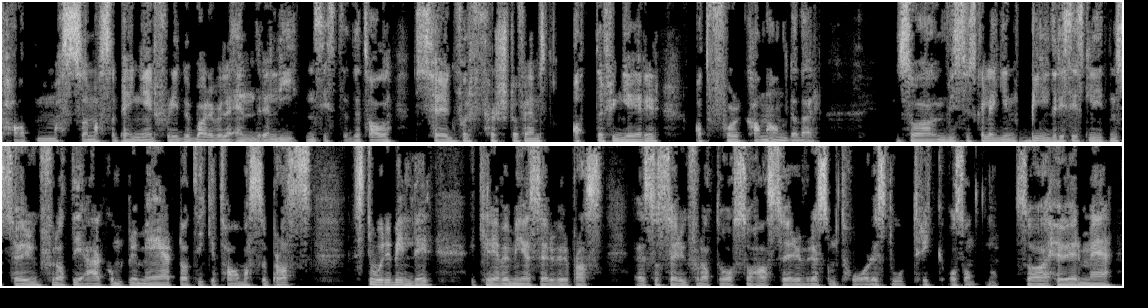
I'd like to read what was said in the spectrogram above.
tap masse, masse penger fordi du bare ville endre en liten siste detalj. Sørg for først og fremst at det fungerer, at folk kan handle der. Så hvis du skal legge inn bilder i siste liten, sørg for at de er komprimert, og at de ikke tar masse plass. Store bilder krever mye serverplass, eh, så sørg for at du også har servere som tåler stort trykk og sånt noe. Så hør med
